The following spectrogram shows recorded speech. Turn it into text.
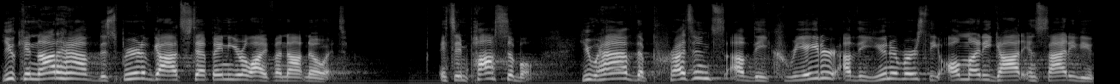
You cannot have the Spirit of God step into your life and not know it. It's impossible. You have the presence of the creator of the universe, the Almighty God inside of you.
